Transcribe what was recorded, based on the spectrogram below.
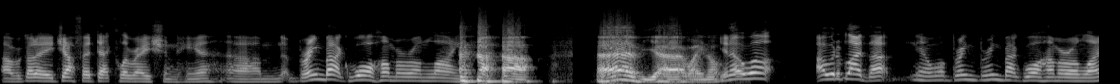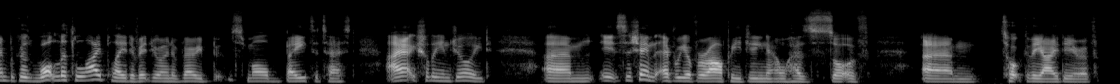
uh, we've got a Jaffa declaration here. Um, bring back Warhammer Online. um, yeah, why not? You know what? I would have liked that. You know, well, bring bring back Warhammer Online because what little I played of it during a very b- small beta test, I actually enjoyed. Um, it's a shame that every other RPG now has sort of um, took the idea of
